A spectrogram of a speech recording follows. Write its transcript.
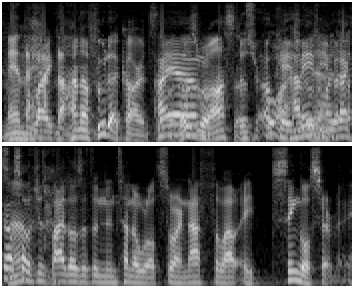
Man, the, like the Hanafuda cards, though, I those am- were awesome. those are cool. Okay, have those maybe, on my but I desk, can also just buy those at the Nintendo World Store and not fill out a single survey.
